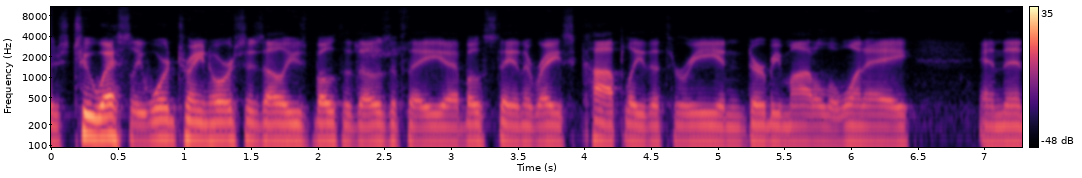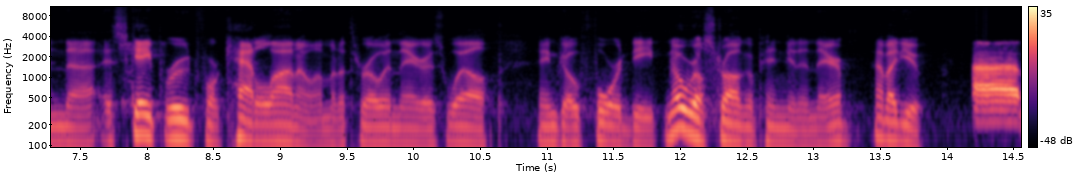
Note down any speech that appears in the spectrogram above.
There's two Wesley Ward trained horses. I'll use both of those if they uh, both stay in the race. Copley, the three, and Derby Model, the one A, and then uh, Escape Route for Catalano. I'm going to throw in there as well and go four deep. No real strong opinion in there. How about you? Uh,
